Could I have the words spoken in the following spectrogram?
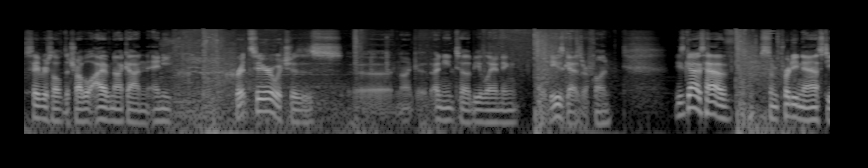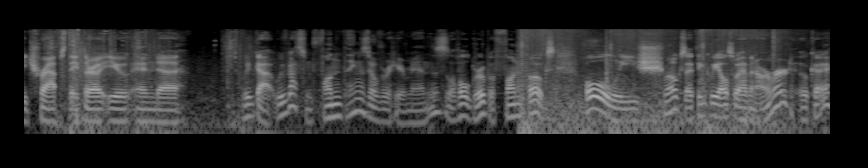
Save yourself the trouble. I have not gotten any crits here, which is uh, not good. I need to be landing. Oh, these guys are fun. These guys have some pretty nasty traps they throw at you, and uh, We've got we've got some fun things over here, man. This is a whole group of fun folks. Holy smokes! I think we also have an armored. Okay.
